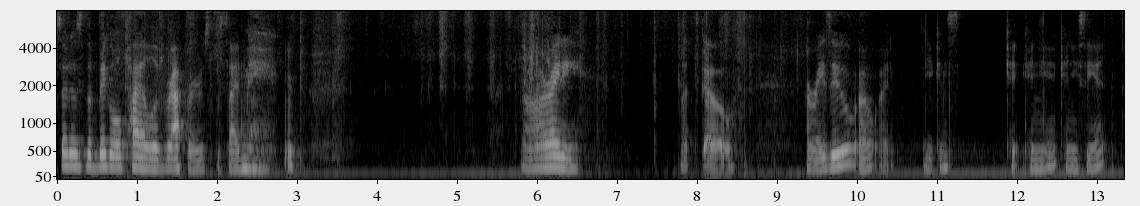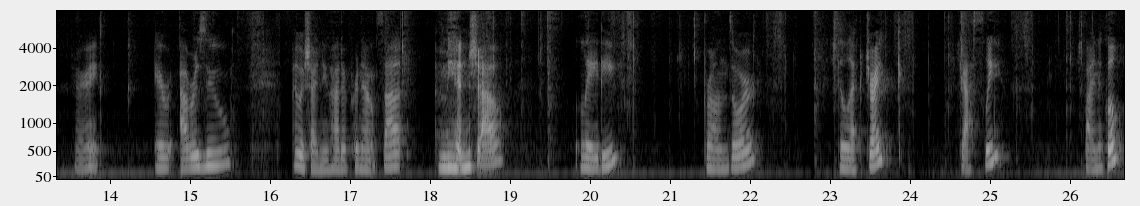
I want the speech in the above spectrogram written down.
So does the big old pile of wrappers beside me. Alrighty. Let's go. Arazu. Oh, I, you can, can, can you, can you see it? All right. Arazu. I wish I knew how to pronounce that. Mienshao. Lady. Bronzor. Electrike. Gastly. Binacle.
